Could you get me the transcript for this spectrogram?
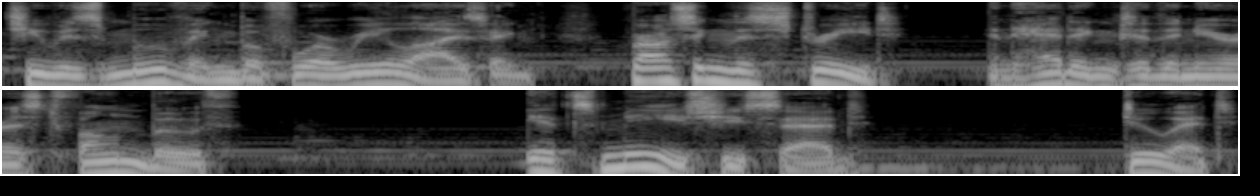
She was moving before realizing, crossing the street and heading to the nearest phone booth. It's me, she said. Do it.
